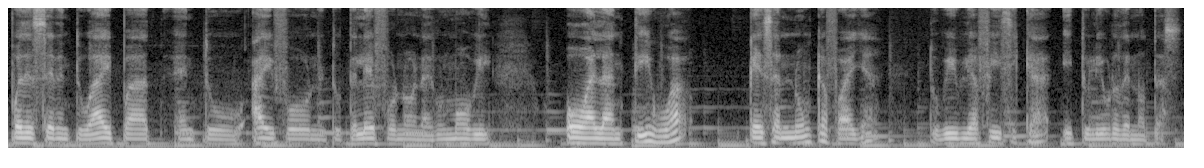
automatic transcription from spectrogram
Puede ser en tu iPad, en tu iPhone, en tu teléfono, en algún móvil o a la antigua, que esa nunca falla, tu Biblia física y tu libro de notas.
